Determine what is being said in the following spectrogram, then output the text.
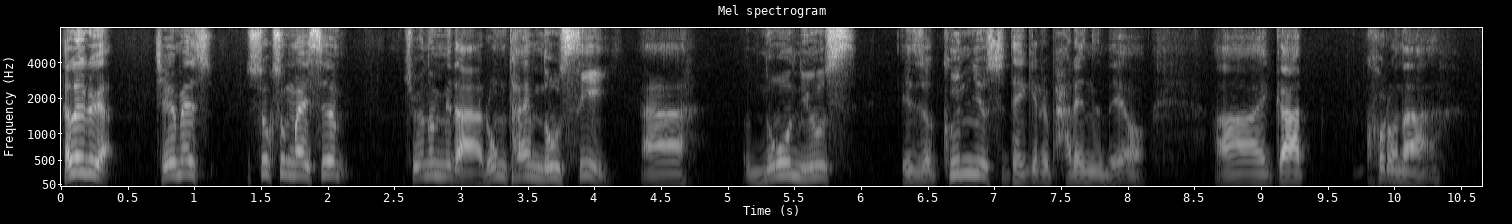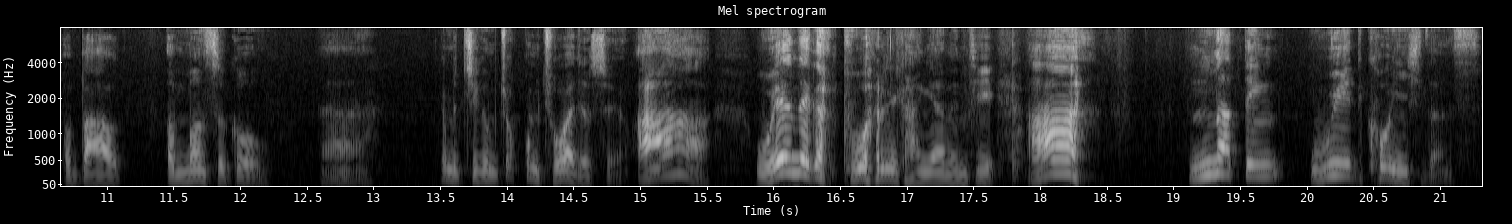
할렐루야. 제임의 쑥쑥 말씀 time no see. 아, no news is a good news 되기를 바랬는데요. I got corona about a month ago. 아, 그러면 지금 조금 좋아졌어요. 아, 왜 내가 부활을 강의하는지. 아, nothing with coincidence.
